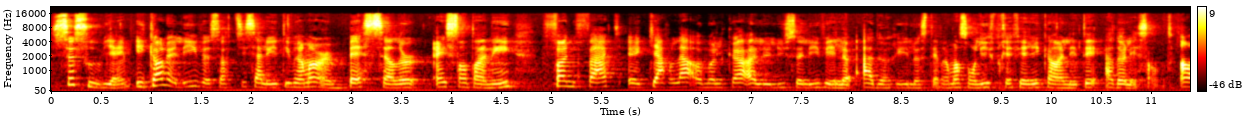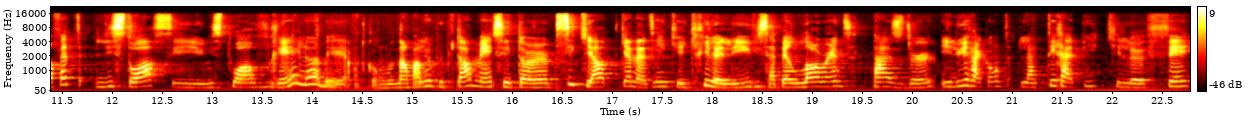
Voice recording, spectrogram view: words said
se souvient. Et quand le livre est sorti, ça a été vraiment un best-seller instantané. Fun fact, euh, Carla Homolka a lu ce livre et l'a adoré. C'était vraiment son livre préféré quand elle était adolescente. En fait, l'histoire, c'est une histoire vraie, mais en tout cas, on va en parler un peu plus tard, mais c'est un psychiatre canadien qui a écrit le livre. Il s'appelle Lawrence Pasder et lui raconte la thérapie qu'il fait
